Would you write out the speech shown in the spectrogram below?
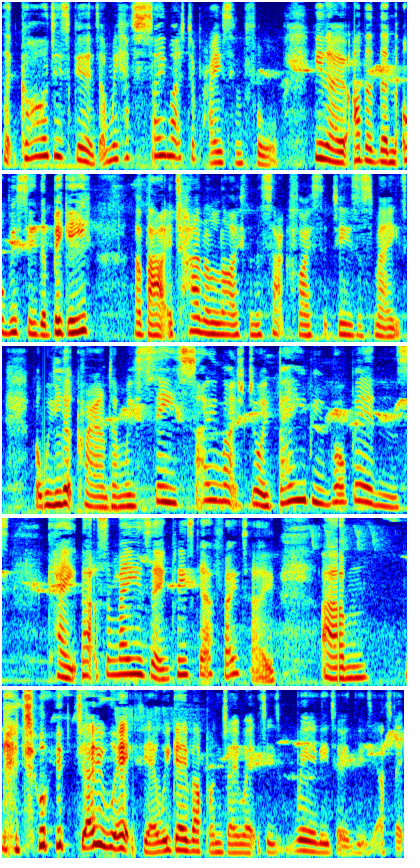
that God is good and we have so much to praise Him for. You know, other than obviously the biggie about eternal life and the sacrifice that Jesus made. But we look around and we see so much joy. Baby robins. Kate, that's amazing. Please get a photo. Um, Joe Wicks, yeah, we gave up on Joe Wicks. He's really too enthusiastic,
